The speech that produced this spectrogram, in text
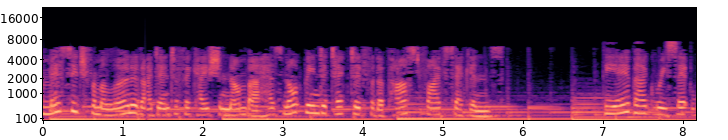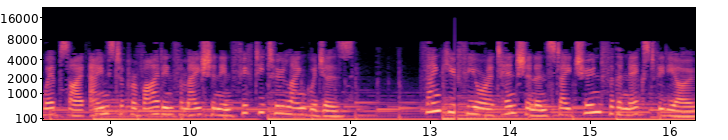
A message from a learned identification number has not been detected for the past 5 seconds. The Airbag Reset website aims to provide information in 52 languages. Thank you for your attention and stay tuned for the next video.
